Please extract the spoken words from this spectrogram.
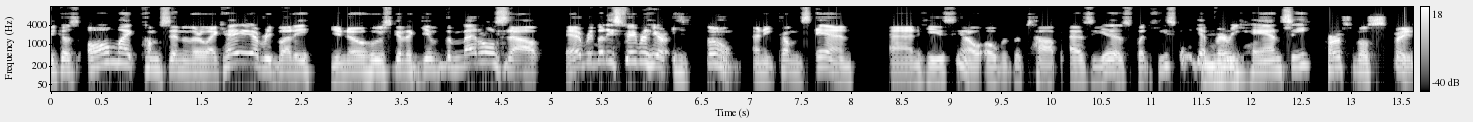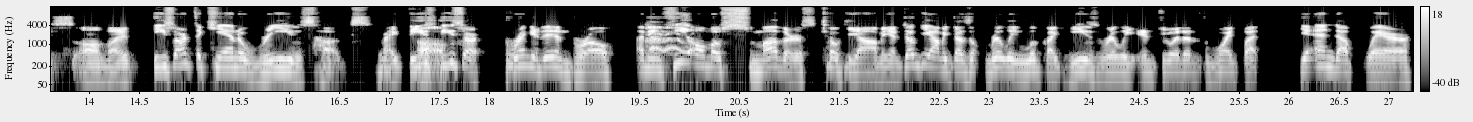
Because All Might comes in and they're like, hey, everybody, you know who's going to give the medals out? Everybody's favorite hero. He's boom. And he comes in and he's, you know, over the top as he is, but he's going to get Mhm. very handsy. Personal space all night. These aren't the Keanu Reeves hugs, right? These, Uh-oh. these are bring it in, bro. I mean, he almost smothers Tokoyami, and Tokoyami doesn't really look like he's really into it at the point, but you end up where,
